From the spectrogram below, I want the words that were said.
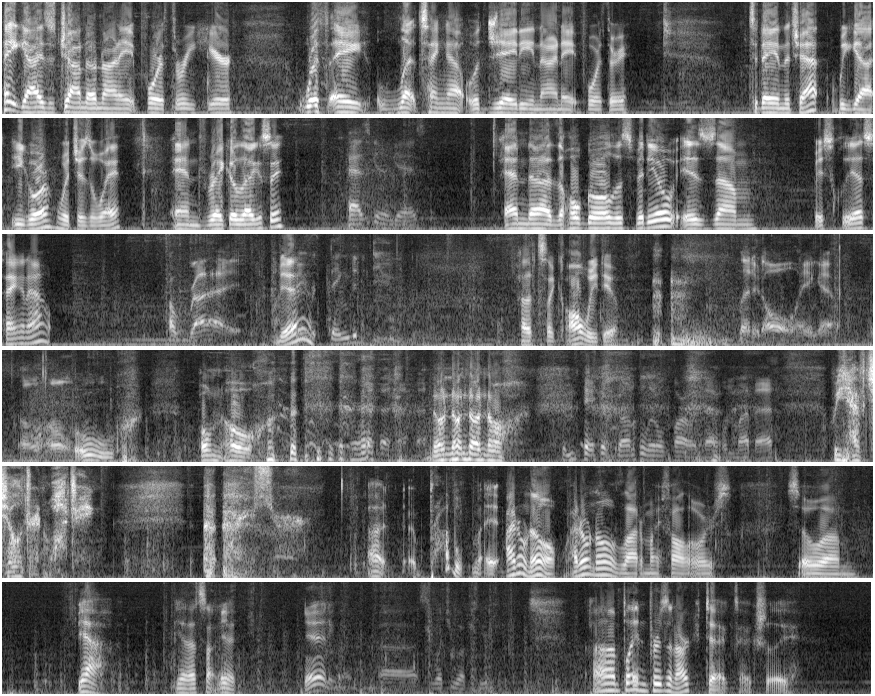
Hey guys, it's John9843 here with a Let's Hang Out with JD9843. Today in the chat, we got Igor, which is away, and Draco Legacy. How's it going, guys? And uh, the whole goal of this video is um, basically us hanging out. Alright. Yeah, Favorite thing to do. that's like all we do. Let it all hang out. Oh, oh. Ooh. Oh no. no, no, no, no. May have gone a little far with that one, my bad. We have children watching. Are you sure? Uh, probably. I don't know. I don't know a lot of my followers. So, um, yeah. Yeah, that's not good. Yeah, anyway. Uh, so what you up to? Uh, I'm playing Prison Architect, actually.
